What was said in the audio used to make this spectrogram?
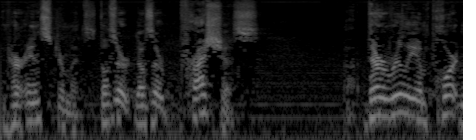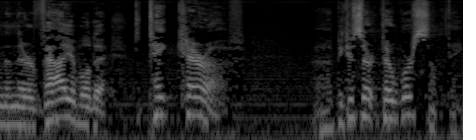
and her instruments. Those are those are precious. Uh, they're really important and they're valuable to, to take care of because they're, they're worth something.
